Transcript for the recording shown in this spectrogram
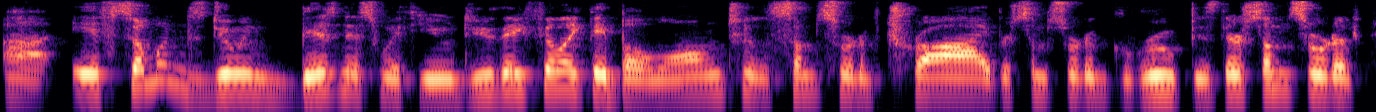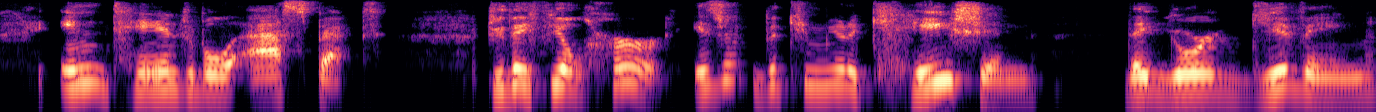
Uh, if someone's doing business with you, do they feel like they belong to some sort of tribe or some sort of group? Is there some sort of intangible aspect do they feel heard? Is it the communication that you're giving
